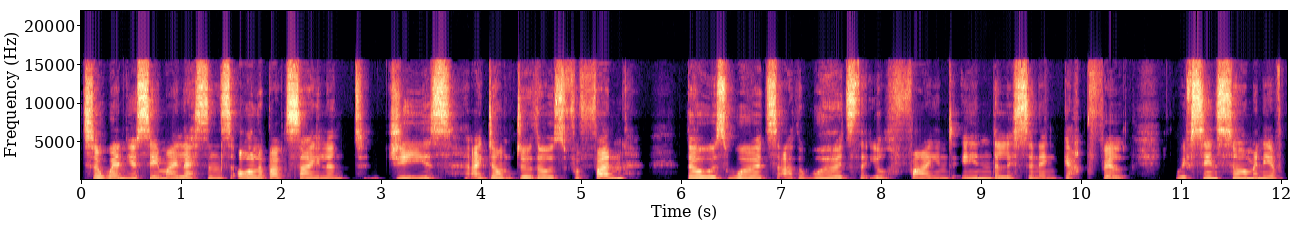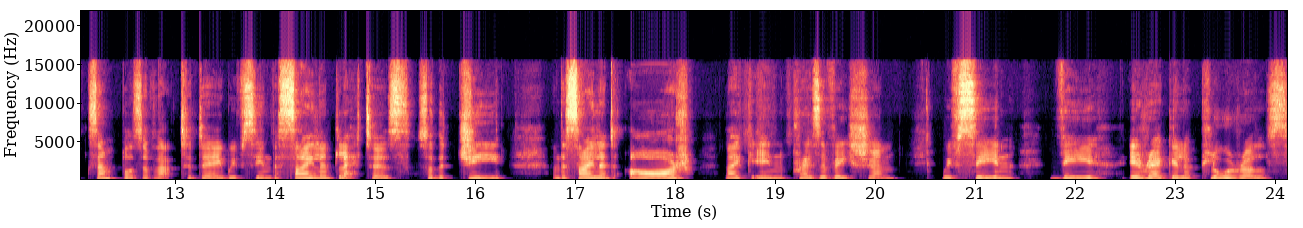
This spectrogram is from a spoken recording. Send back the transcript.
So, when you see my lessons all about silent G's, I don't do those for fun. Those words are the words that you'll find in the listening gap fill. We've seen so many examples of that today. We've seen the silent letters, so the G, and the silent R, like in preservation. We've seen the irregular plurals,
